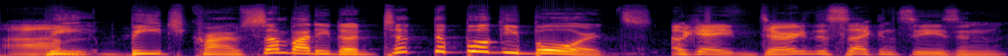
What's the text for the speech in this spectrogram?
Um, Be- beach crime. Somebody done took the boogie boards. Okay, during the second season,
